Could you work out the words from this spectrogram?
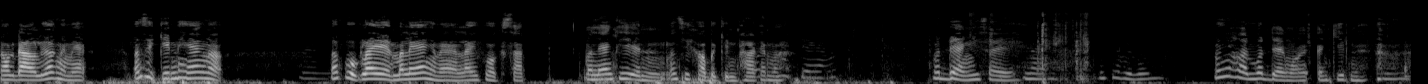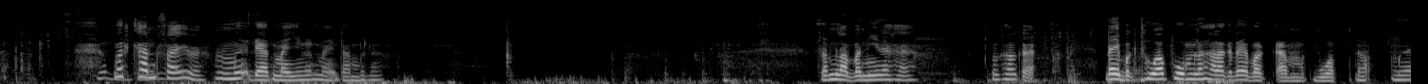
ดอกดาวเรืองน่ะแม่มันสิกินแห้งเนาะแล้วปลูกไรเอ็นแมลงอะนะไรพวกสัตว์แมลงที่เอ็นมันสิเข้าไปกินพากันวะแดงมดแดงนี่ใส่นะไม่ใช่ไปเบิ้งมันยังหอนมดแดงหมออังกฤษนะมดคันไฟวะมือแดดใหม่ยังรถใหม่ดำหมดแล้ว สำหรับวันนี้นะคะพวกเขาก็ได้บักทั่วพุ่มนะคะ แล้วก็ได้บักอ่ำบักบวบเนาะเมื่อ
